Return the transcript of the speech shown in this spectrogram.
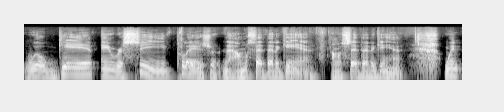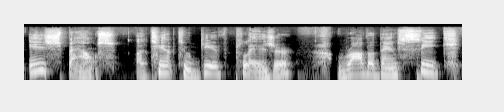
will give and receive pleasure. Now, I'm going to say that again. I'm going to say that again. When each spouse attempt to give pleasure rather than seek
